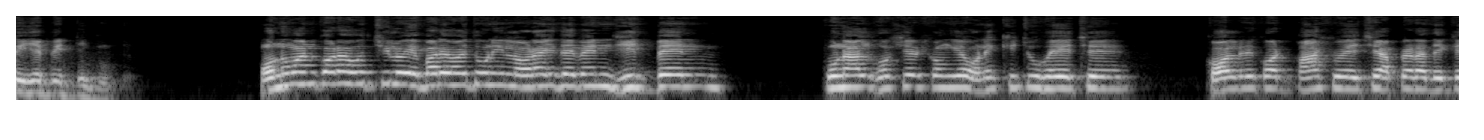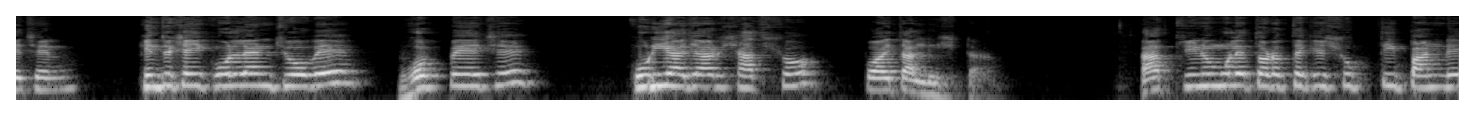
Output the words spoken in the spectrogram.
বিজেপির টিকিটে অনুমান করা হচ্ছিল এবারে হয়তো উনি লড়াই দেবেন, জিতবেন। কুণাল ঘোষের সঙ্গে অনেক কিছু হয়েছে, কল রেকর্ড ফাঁস হয়েছে আপনারা দেখেছেন। কিন্তু সেই কল্যাণ চৌবে ভোট পেয়েছে কুড়ি হাজার সাতশো পঁয়তাল্লিশটা। আর তৃণমূলের তরফ থেকে সুপ্তি পাণ্ডে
